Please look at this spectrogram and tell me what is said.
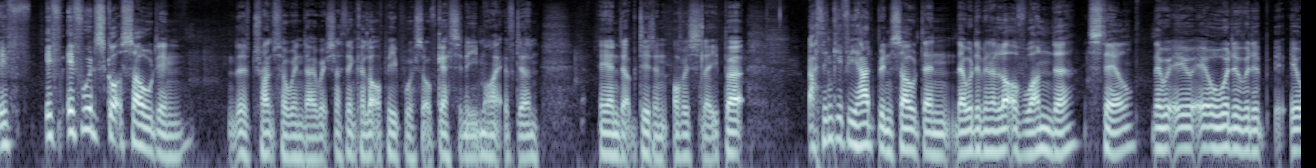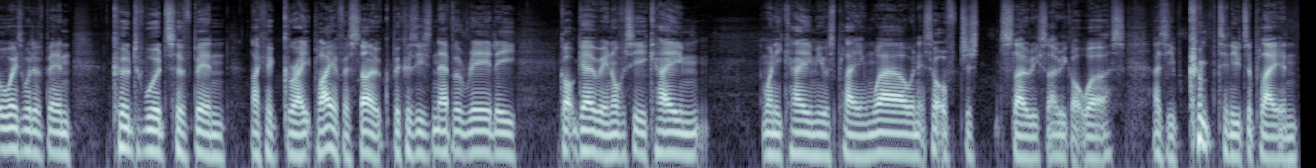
if if if Woods got sold in the transfer window, which I think a lot of people were sort of guessing he might have done, he ended up didn't, obviously, but I think if he had been sold, then there would have been a lot of wonder. Still, there it, it would have, would have, it always would have been. Could Woods have been like a great player for Stoke because he's never really got going. Obviously, he came when he came, he was playing well, and it sort of just slowly, slowly got worse as he continued to play in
